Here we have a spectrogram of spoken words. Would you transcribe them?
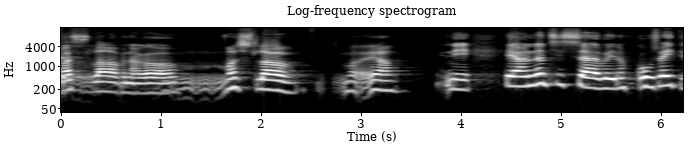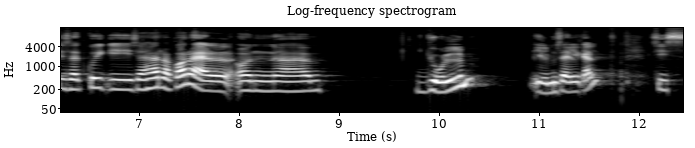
Maslav nagu. Maslav, jah nii, ja nad siis äh, või noh, kohus väitis, et kuigi see härra Karel on äh, julm ilmselgelt, siis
